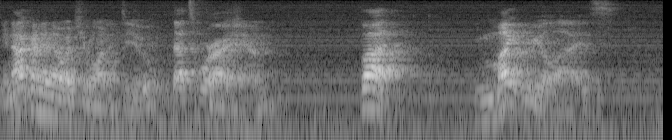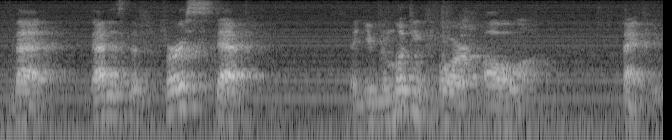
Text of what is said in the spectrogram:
You're not going to know what you want to do. That's where I am. But you might realize that that is the first step that you've been looking for all along. Thank you.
